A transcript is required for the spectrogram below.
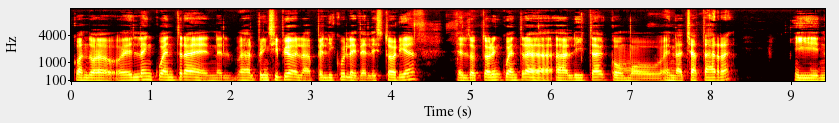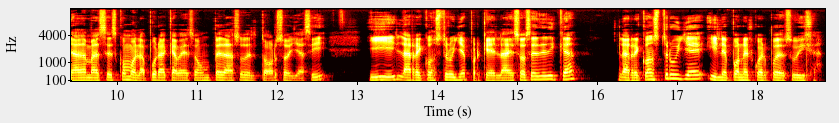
Cuando él la encuentra en el, al principio de la película y de la historia, el doctor encuentra a Alita como en la chatarra y nada más es como la pura cabeza, un pedazo del torso y así, y la reconstruye porque él a eso se dedica la reconstruye y le pone el cuerpo de su hija.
